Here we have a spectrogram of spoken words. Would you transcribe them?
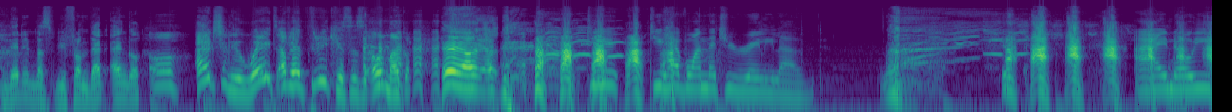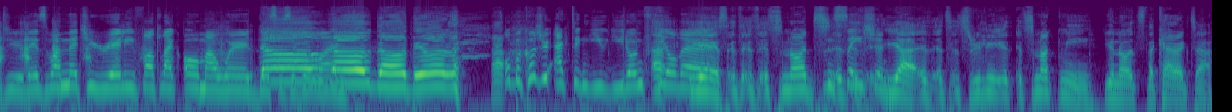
And then it must be from that angle. Oh. Actually, wait, I've had three kisses. Oh my god. Hey. I, I- do you do you have one that you really loved? I know you do. There's one that you really felt like, oh my word, this is a good no, one. no, no. They were. Oh, because you're acting, you you don't Uh, feel the yes, it's, it's it's not it's- sensation. yeah, it, it's it's really it, it's not me. You know, it's the character.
